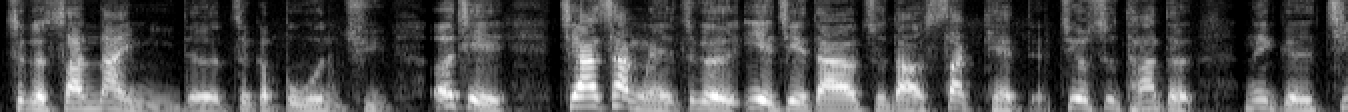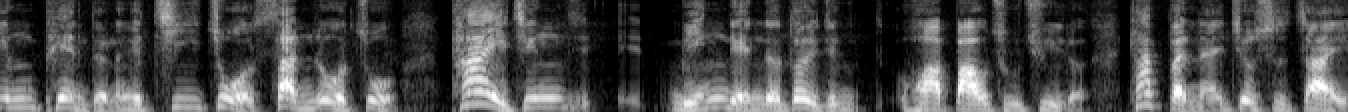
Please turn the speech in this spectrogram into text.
这个三纳米的这个部分去。而且加上呢，这个业界大家知道，socket 就是它的那个晶片的那个基座、散热座，它已经明年的都已经发包出去了。它本来就是在。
